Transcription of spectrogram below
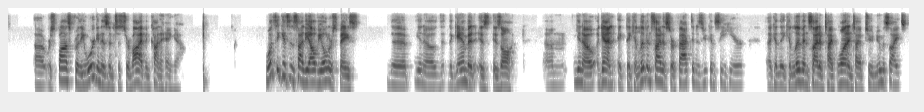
uh, response for the organism to survive and kind of hang out. Once it gets inside the alveolar space, the you know the, the gambit is is on. Um, you know, again, it, they can live inside of surfactant, as you can see here. Again, they can live inside of type 1 and type 2 pneumocytes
